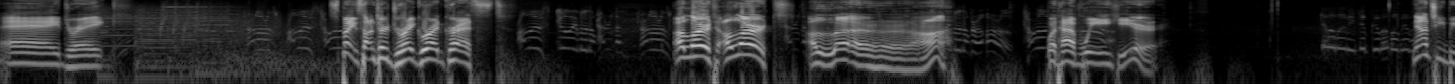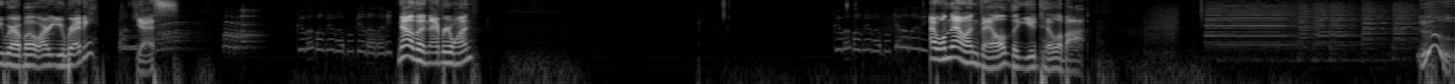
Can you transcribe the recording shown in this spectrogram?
Hey, Drake. Space Hunter Drake Redcrest. Alert! Alert! Alert! Huh? What have we here? Now, Chibi Robo, are you ready? Yes. Now then, everyone. I will now unveil the Utilibot. Ooh,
